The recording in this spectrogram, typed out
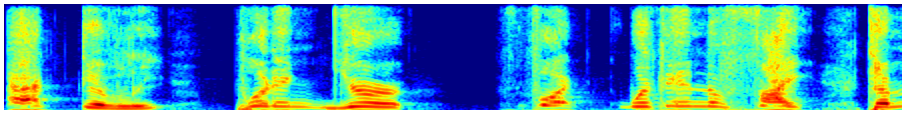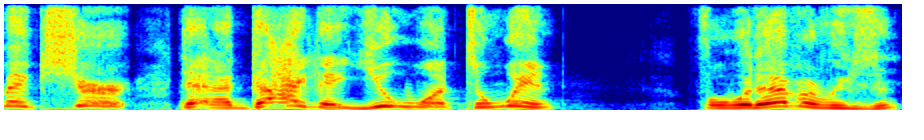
actively putting your foot within the fight to make sure that a guy that you want to win, for whatever reason,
